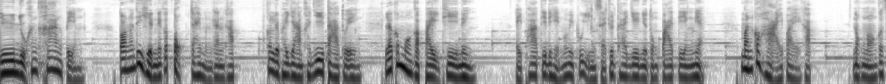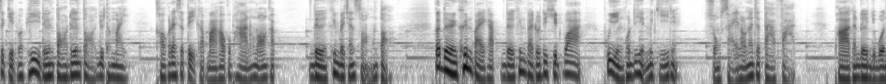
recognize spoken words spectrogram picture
ยืนอยู่ข้างๆเตียง ตอนนั้นที่เห็นเนี่ยก็ตกใจเหมือนกันครับ ก็เลยพยายามขยี้ตาตัวเอง แล้วก็มองกลับไปอีกทีหนึ่งไอ้ภาพที่ได้เห็นว่ามีผู้หญิงใส่ชุดไทยยืนอยู่ตรงปลายเตียงเนี่ย มันก็หายไปครับ น้องๆก็สะกิดว่าพี่เดินต่อเดินต่ออยู่ทำไม เขาก็ได้สติกลับมาเขาก็พาน้องๆครับ เดินขึ้นไปชั้นสองกันต่อ ก็เดินขึ้นไปครับ เดินขึ้นไปโดยที่คิดว่าผู้หญิงคนที่เห็นเมื่อกี้เนี่ย สงสัยเราน่าจะตาฝาด พากันเดินอยู่บน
